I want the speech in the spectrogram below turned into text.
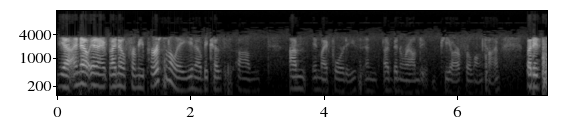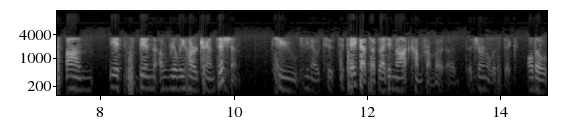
Yeah, I know, and I, I know for me personally, you know, because um, I'm in my 40s and I've been around PR for a long time, but it's um, it's been a really hard transition to you know to, to take that step. I did not come from a, a, a journalistic, although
